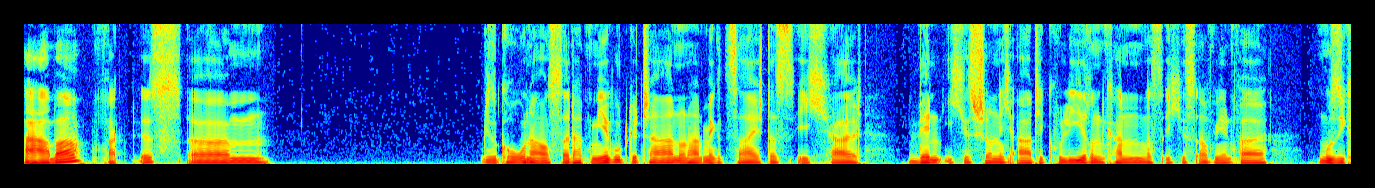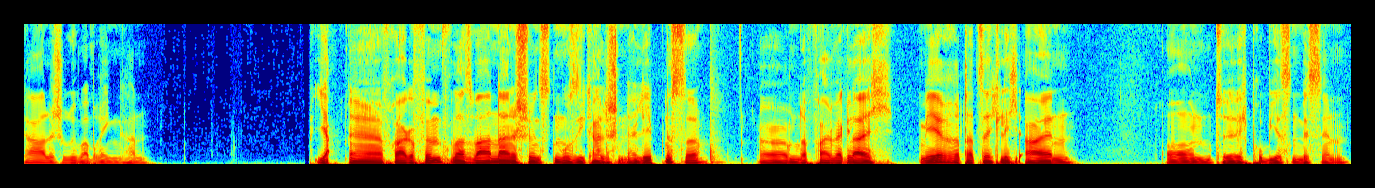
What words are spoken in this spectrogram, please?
Aber Fakt ist, ähm, diese Corona-Auszeit hat mir gut getan und hat mir gezeigt, dass ich halt, wenn ich es schon nicht artikulieren kann, dass ich es auf jeden Fall musikalisch rüberbringen kann. Ja, äh, Frage 5. Was waren deine schönsten musikalischen Erlebnisse? Ähm, da fallen mir gleich mehrere tatsächlich ein. Und äh, ich probiere es ein bisschen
